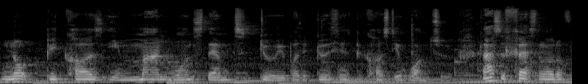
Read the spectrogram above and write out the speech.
not because a man wants them to do it, but they do things because they want to. That's the first thing a lot of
